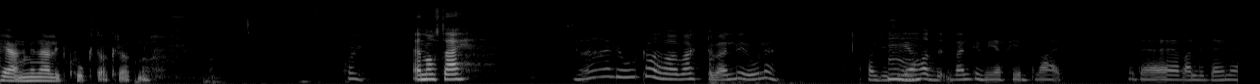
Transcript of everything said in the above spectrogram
hjernen min er litt kokt akkurat nå. Oi. Enn hos deg? Nei, uka har vært veldig rolig. Faktisk. Vi har hatt veldig mye fint vær. Og det er veldig deilig.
